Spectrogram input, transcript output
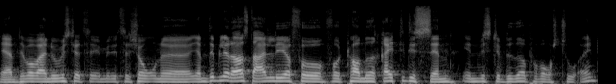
Jamen, det må være nu, vi skal til meditation. Øh. Jamen, det bliver da også dejligt lige at få, få kommet rigtigt i send, inden vi skal videre på vores tur, ikke?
